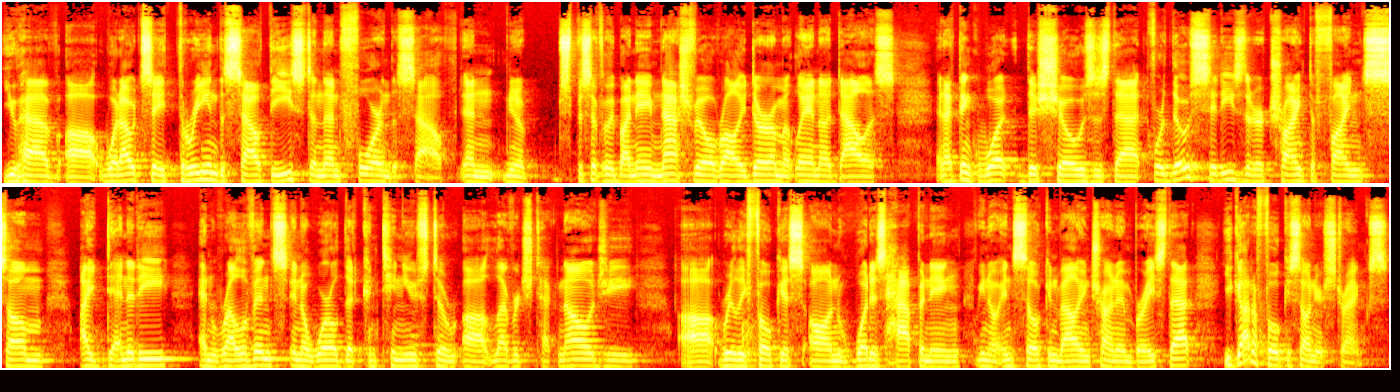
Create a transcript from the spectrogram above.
you have uh, what I would say three in the southeast and then four in the south. And, you know, specifically by name Nashville, Raleigh, Durham, Atlanta, Dallas. And I think what this shows is that for those cities that are trying to find some identity and relevance in a world that continues to uh, leverage technology, uh, really focus on what is happening, you know, in Silicon Valley and trying to embrace that. You got to focus on your strengths,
